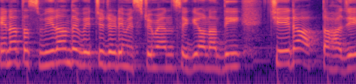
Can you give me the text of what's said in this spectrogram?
ਇਹਨਾਂ ਤਸਵੀਰਾਂ ਦੇ ਵਿੱਚ ਜਿਹੜੇ ਮਿਸਟਰੀ ਮੈਨ ਸੀਗੇ ਉਹਨਾਂ ਦੀ ਚਿਹਰਾ ਤਾਂ ਹਜੇ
